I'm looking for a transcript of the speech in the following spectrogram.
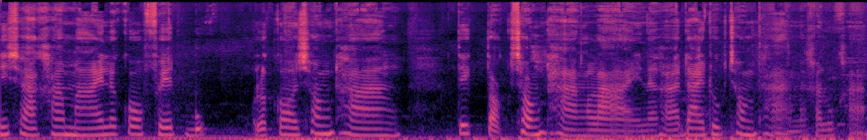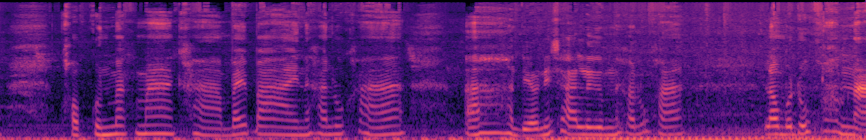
นิชาค่าไม้แล้วก็ Facebook แล้วก็ช่องทาง TikTok ช่องทาง Line นะคะ ได้ทุกช่องทางนะคะ ลูกค้าขอบคุณมากๆค่ะบ๊ายบายนะคะ ลูกค้าอ่าเดี๋ยวนิชาลืมนะคะ ลูกค้าเรามาดูความหนา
